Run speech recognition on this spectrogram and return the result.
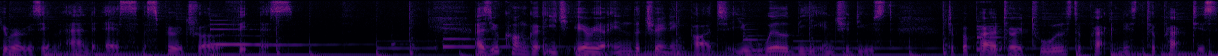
heroism, and S. Spiritual fitness. As you conquer each area in the training pods, you will be introduced to preparatory tools to practice, to practice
